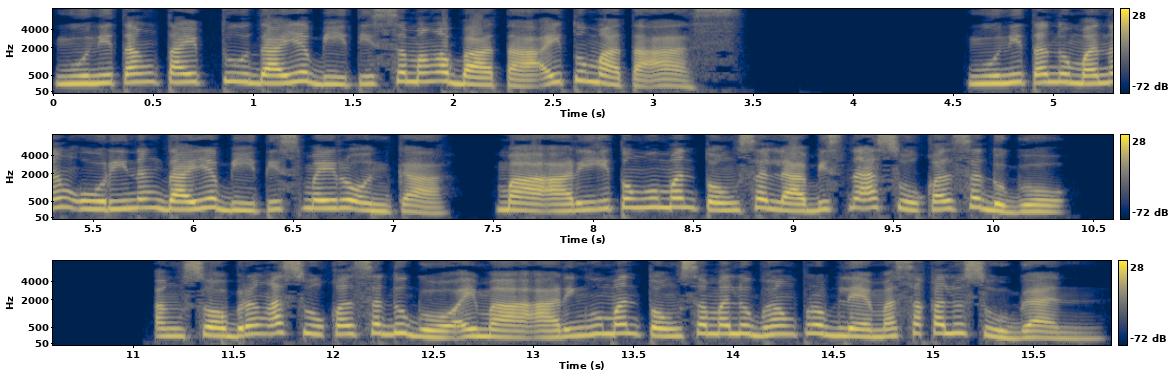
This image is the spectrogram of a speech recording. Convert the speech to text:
Ngunit ang type 2 diabetes sa mga bata ay tumataas. Ngunit anuman ang uri ng diabetes mayroon ka, maaari itong humantong sa labis na asukal sa dugo. Ang sobrang asukal sa dugo ay maaaring humantong sa malubhang problema sa kalusugan.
